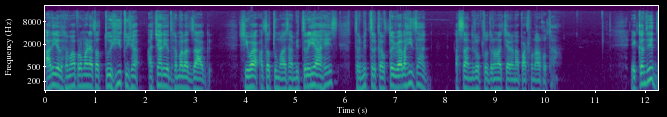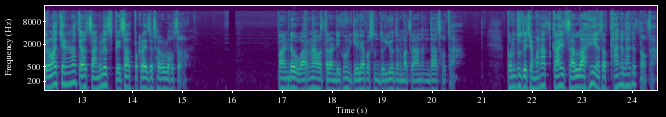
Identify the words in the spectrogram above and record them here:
आर्य धर्माप्रमाणे आता तूही तुझ्या आचार्य धर्माला जाग. शिवाय आता तू माझा मित्रही आहेस तर मित्र कर्तव्यालाही जाग असा निरोप तो द्रोणाचार्यांना पाठवणार होता. एकंदरीत द्रोणाचार्यांना त्यानं चांगलंच पेचात पकडायचं ठरवलं होतं. पांडव वारणावताला निघून गेल्यापासून दुर्योधन मात्र आनंदात होता. परंतु त्याच्या मनात काय चाललं आहे याचा थांग लागत नव्हता.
